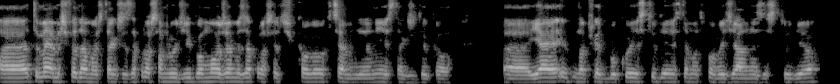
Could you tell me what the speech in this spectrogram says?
e, to miałem świadomość, tak, że zapraszam ludzi, bo możemy zapraszać kogo chcemy. To nie jest tak, że tylko ja na przykład bukuję studio, jestem odpowiedzialny za studio,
